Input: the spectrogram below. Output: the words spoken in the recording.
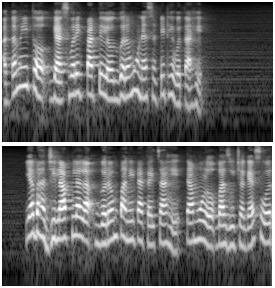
आता मी इथं गॅसवर एक पातेलं गरम होण्यासाठी ठेवत आहे. या भाजीला आपल्याला गरम पाणी टाकायचं आहे त्यामुळं बाजूच्या गॅसवर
